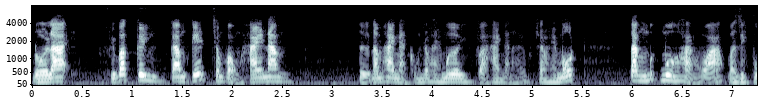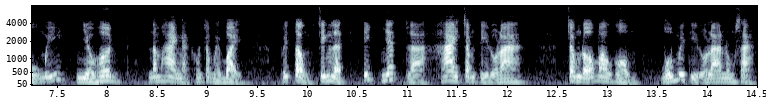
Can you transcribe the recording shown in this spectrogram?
Đổi lại, phía Bắc Kinh cam kết trong vòng 2 năm, từ năm 2020 và 2021, tăng mức mua hàng hóa và dịch vụ Mỹ nhiều hơn năm 2017 với tổng chênh lệch ít nhất là 200 tỷ đô la, trong đó bao gồm 40 tỷ đô la nông sản.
